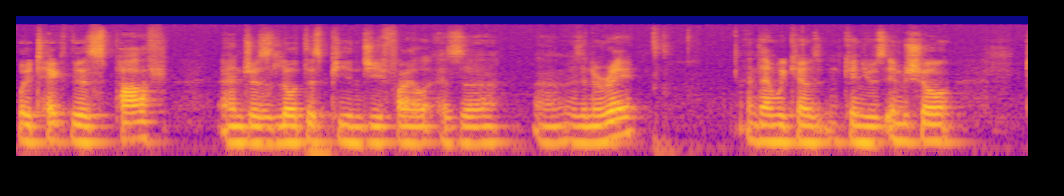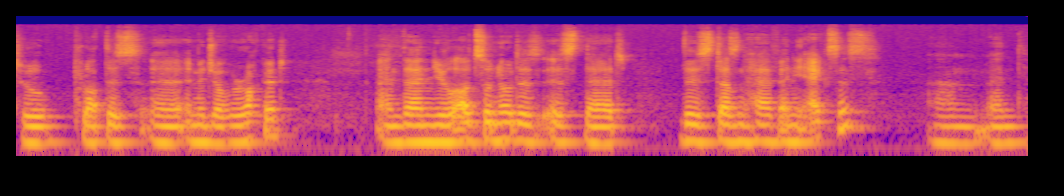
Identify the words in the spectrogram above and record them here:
will take this path and just load this PNG file as a uh, as an array, and then we can can use imshow to plot this uh, image of a rocket. And then you'll also notice is that this doesn't have any axis, um, and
